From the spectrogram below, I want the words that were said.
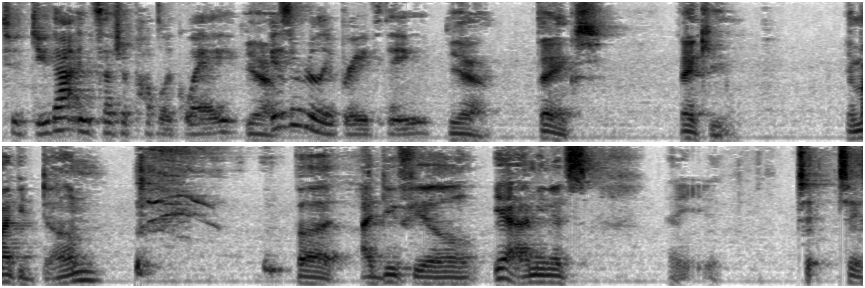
to do that in such a public way Yeah. is a really brave thing. Yeah. Thanks. Thank you. It might be dumb, but I do feel, yeah, I mean, it's to, to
